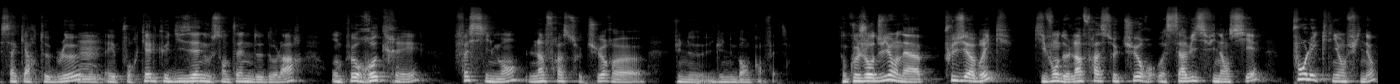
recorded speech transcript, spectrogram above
sa carte bleue hmm. et pour quelques dizaines ou centaines de dollars, on peut recréer facilement l'infrastructure euh, d'une banque en fait. Donc aujourd'hui, on a plusieurs briques qui vont de l'infrastructure aux services financiers pour les clients finaux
